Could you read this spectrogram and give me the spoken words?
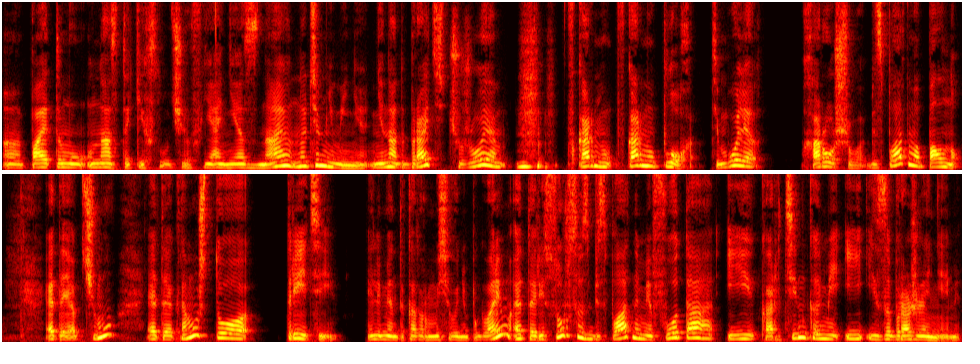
а, поэтому у нас таких случаев я не знаю. Но тем не менее, не надо брать чужое в карму, в карму плохо. Тем более хорошего, бесплатного полно. Это я к чему? Это я к тому, что третий элемент, о котором мы сегодня поговорим, это ресурсы с бесплатными фото и картинками и изображениями.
